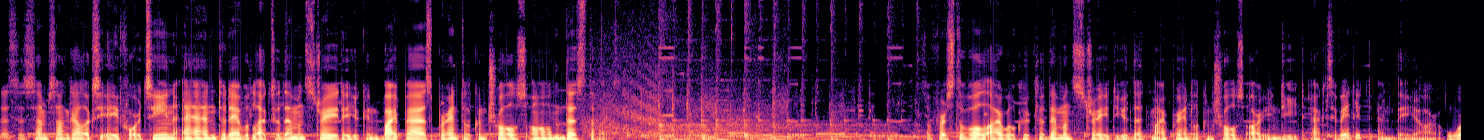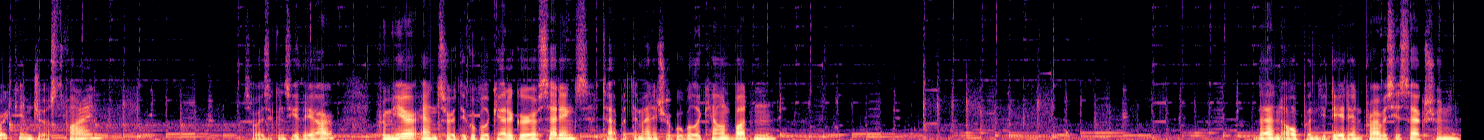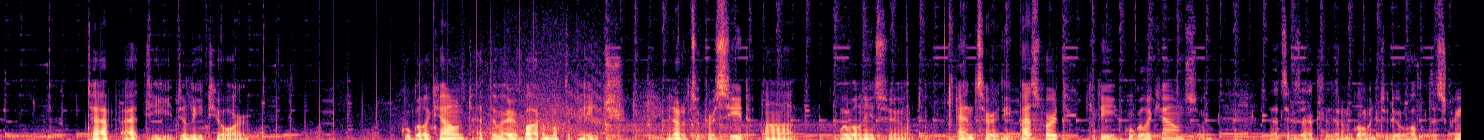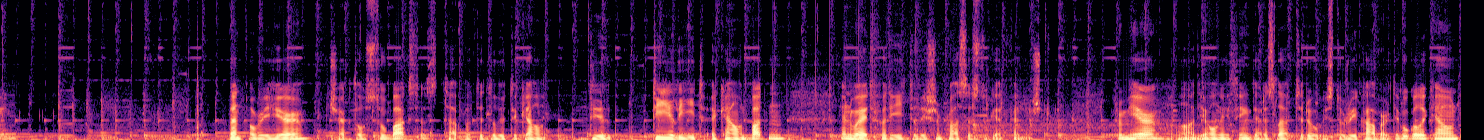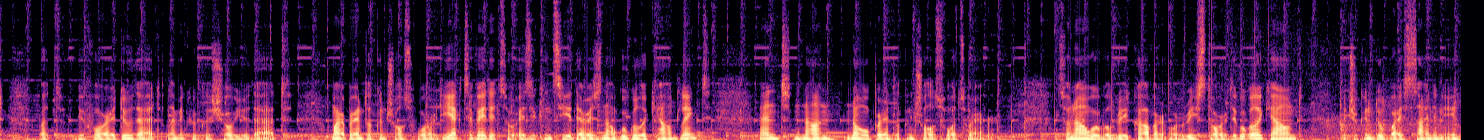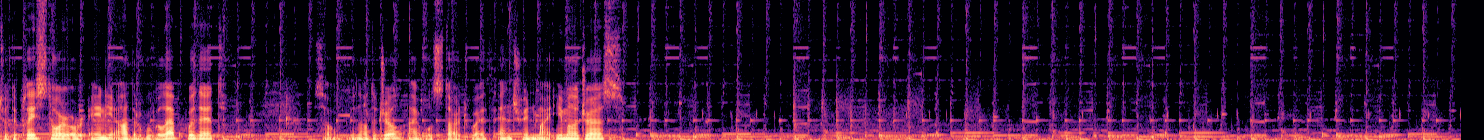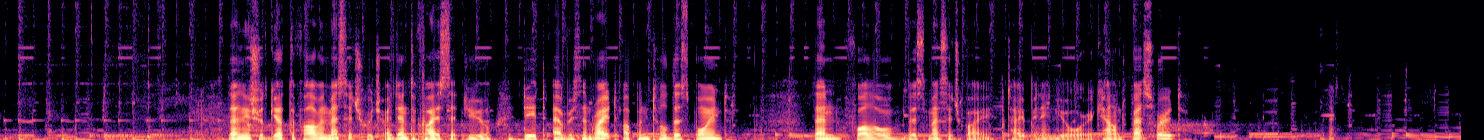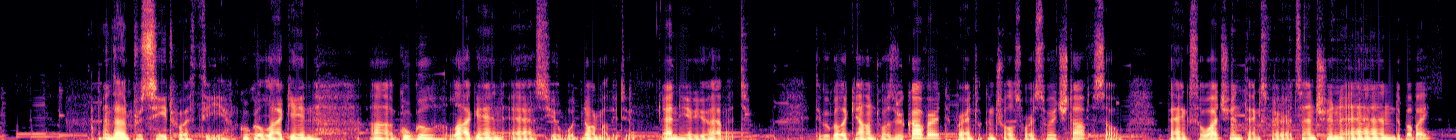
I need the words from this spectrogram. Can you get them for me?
This is Samsung Galaxy A14 and today I would like to demonstrate that you can bypass parental controls on this device. So first of all I will quickly demonstrate you that my parental controls are indeed activated and they are working just fine. So as you can see they are. From here enter the Google category of settings, tap at the manage your Google account button Then open the data and privacy section, tap at the delete your Google account at the very bottom of the page. In order to proceed, uh, we will need to enter the password to the Google account. So that's exactly what I'm going to do off the screen. Then over here, check those two boxes, tap at the delete account, de delete account button, and wait for the deletion process to get finished. From here, uh, the only thing that is left to do is to recover the Google account, but before I do that, let me quickly show you that my parental controls were deactivated, so as you can see there is no Google account linked, and none, no parental controls whatsoever. So now we will recover or restore the Google account, which you can do by signing into the Play Store or any other Google app with it. So you know the drill, I will start with entering my email address, Then you should get the following message which identifies that you did everything right up until this point. Then follow this message by typing in your account password. And then proceed with the Google login, uh, Google login as you would normally do. And here you have it. The Google account was recovered, parental controls were switched off, so thanks for watching, thanks for your attention, and bye bye.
